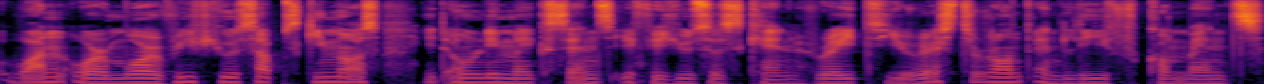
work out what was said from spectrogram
one or more review subschemas. It only makes sense if your users can rate your restaurant and leave comments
